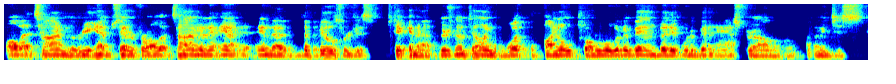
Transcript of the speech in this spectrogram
all that time, the rehab center for all that time, and, and, and the, the bills were just ticking up. There's no telling what the final total would have been, but it would have been astronomical. I mean, just,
